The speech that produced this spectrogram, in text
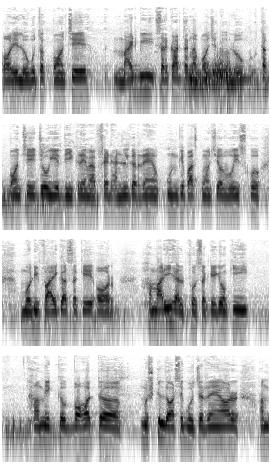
और ये लोगों तक पहुँचे। माइट भी सरकार तक ना पहुँचे तो लोग तक पहुँचे जो ये देख रहे हैं वेबसाइट हैंडल कर रहे हैं, उनके पास पहुँचे और वो इसको मॉडिफाई कर सके और हमारी हेल्प हो सके, क्योंकि हम एक बहुत मुश्किल दौर से गुजर रहे हैं और हम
